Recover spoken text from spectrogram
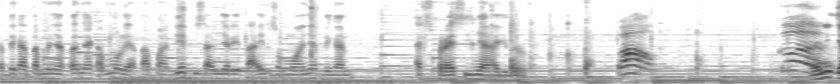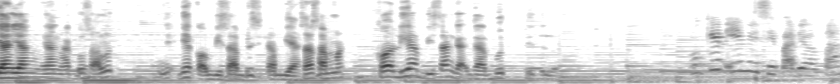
ketika temennya tanya kamu lihat apa dia bisa nyeritain semuanya dengan ekspresinya gitu. Wow. Cool nah, ini yang yang yang aku salut dia kok bisa bersikap biasa sama kok dia bisa nggak gabut gitu loh. Mungkin ini sih Pak Delta.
